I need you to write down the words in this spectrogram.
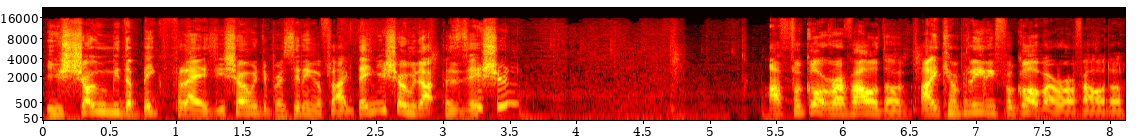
You show me the big flares, you show me the Brazilian flag, then you show me that position? I forgot Rivaldo. I completely forgot about Rivaldo.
